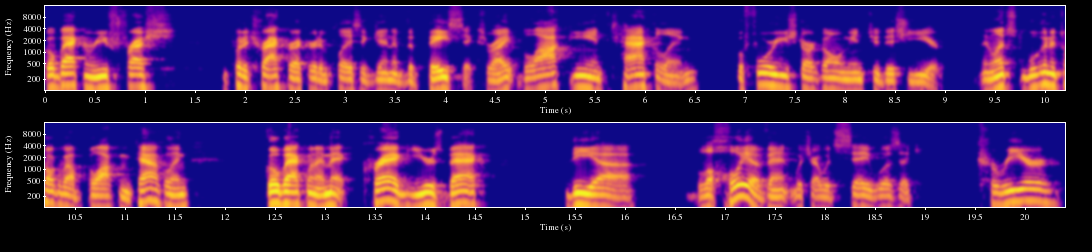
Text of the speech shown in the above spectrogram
go back and refresh and put a track record in place again of the basics, right? Blocking and tackling before you start going into this year. And let's we're going to talk about blocking tackling. Go back when I met Craig years back, the uh, La Jolla event, which I would say was a career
